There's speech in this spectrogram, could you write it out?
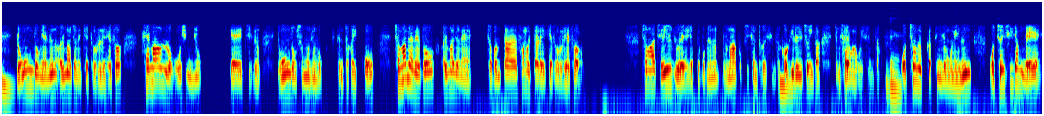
음. 용흥동에는 얼마 전에 개소를 해서 새마을로 56 지금 용홍동 수문 행복센터가 있고 청하면에도 얼마 전에 저번 달 3월 달에 개소를 해서 청하 제일교회 옆에 보면은 문화복지센터가 있습니다. 음. 거기를 저희가 지금 사용하고 있습니다. 네. 오천읍 같은 경우에는 오천 시장 내에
